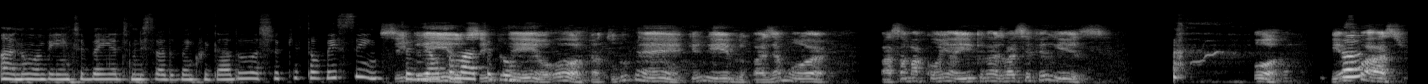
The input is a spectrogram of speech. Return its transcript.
Ah, num ambiente bem administrado, bem cuidado, acho que talvez sim, seria automático. simplinho. Ô, tá tudo bem, equilíbrio, paz e amor. Passa maconha aí que nós vai ser felizes. Porra, e é fácil.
